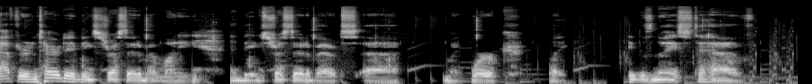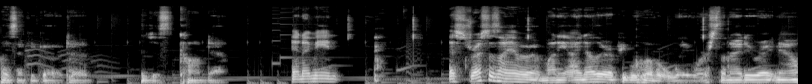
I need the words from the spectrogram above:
after an entire day of being stressed out about money and being stressed out about uh, my work, like it was nice to have a place I could go to to just calm down. And I mean, as stressed as I am about money, I know there are people who have it way worse than I do right now.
